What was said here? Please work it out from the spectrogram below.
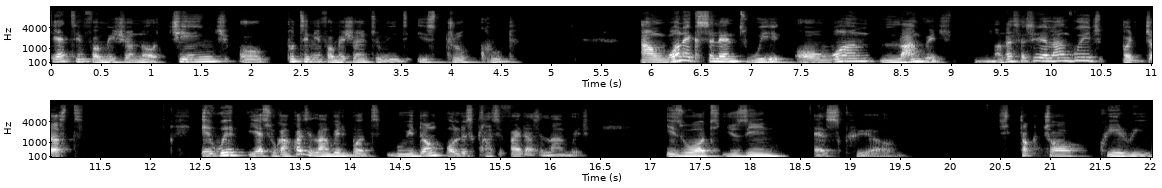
get information or change or putting information into it is through CRUD. And one excellent way or one language, not necessarily a language, but just a way, yes, we can call it a language, but we don't always classify it as a language, is what using SQL, structure query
